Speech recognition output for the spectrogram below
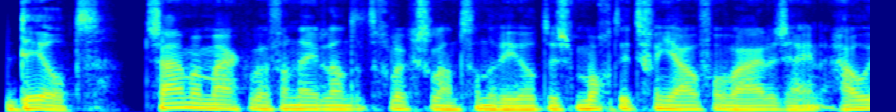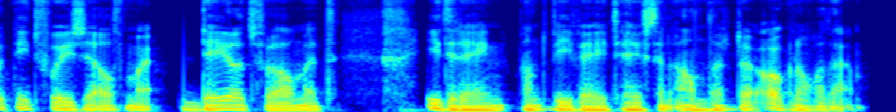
deelt. Samen maken we van Nederland het gelukkigste land van de wereld. Dus mocht dit van jou van waarde zijn, hou het niet voor jezelf, maar deel het vooral met iedereen. Want wie weet heeft een ander er ook nog wat aan.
